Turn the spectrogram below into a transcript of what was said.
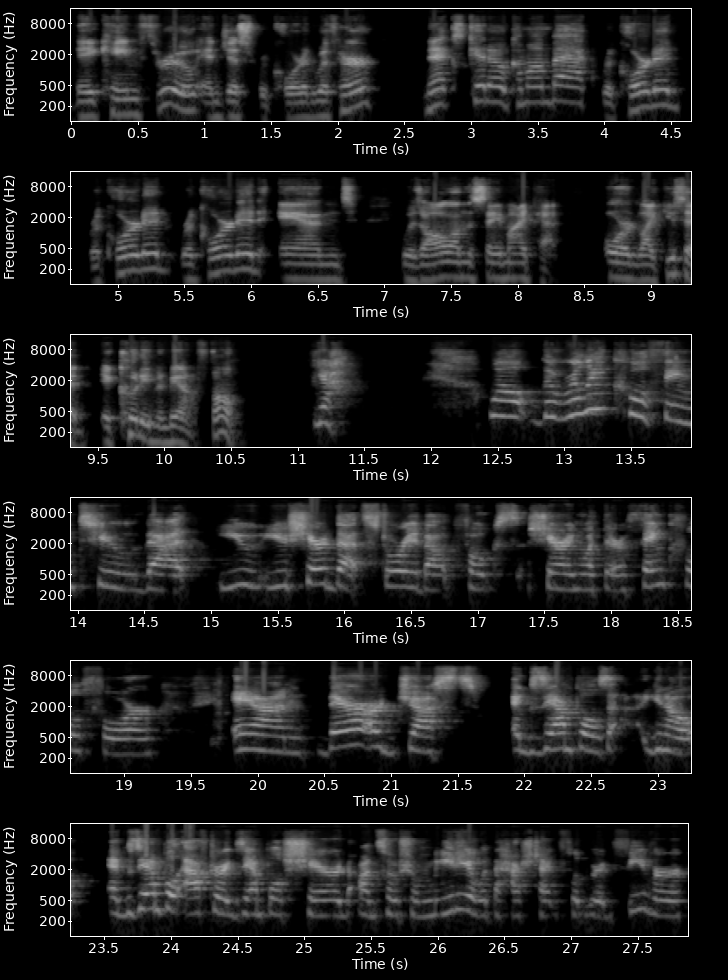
they came through and just recorded with her. Next kiddo, come on back. Recorded, recorded, recorded, and it was all on the same iPad. Or like you said, it could even be on a phone. Yeah. Well, the really cool thing too that you you shared that story about folks sharing what they're thankful for and there are just examples, you know, example after example shared on social media with the hashtag Flipgrid Fever.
